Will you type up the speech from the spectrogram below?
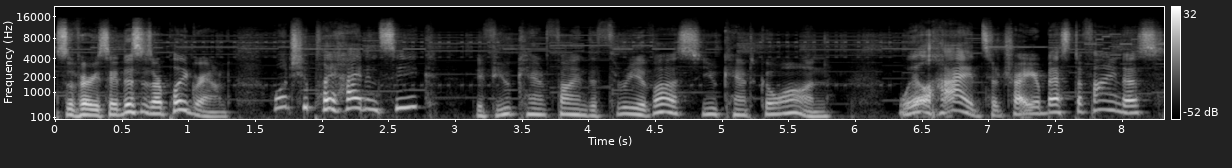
So fairies say, "This is our playground. Won't you play hide and seek? If you can't find the three of us, you can't go on. We'll hide, so try your best to find us."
